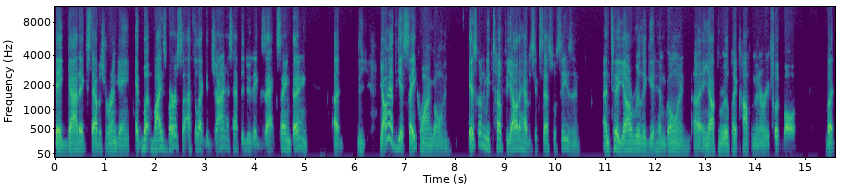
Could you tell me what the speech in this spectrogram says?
They got to establish a run game, Eh, but vice versa. I feel like the Giants have to do the exact same thing. Uh, the, y'all have to get Saquon going. It's going to be tough for y'all to have a successful season until y'all really get him going uh, and y'all can really play complementary football. But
